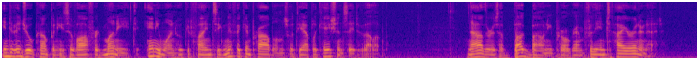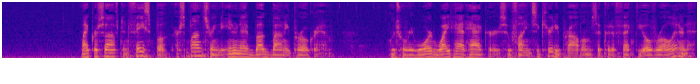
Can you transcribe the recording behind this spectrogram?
individual companies have offered money to anyone who could find significant problems with the applications they develop. Now there is a bug bounty program for the entire Internet. Microsoft and Facebook are sponsoring the Internet Bug Bounty Program, which will reward white hat hackers who find security problems that could affect the overall Internet.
